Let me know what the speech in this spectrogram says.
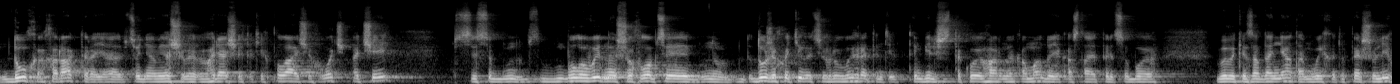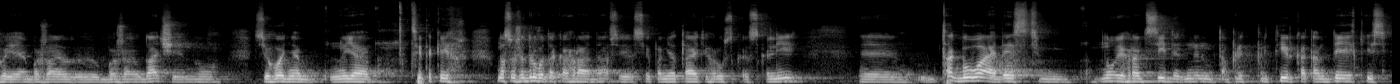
духа, характера. Я сьогодні я ще гарячих таких палаючих очей. Було видно, що хлопці ну, дуже хотіли цю гру виграти, тим- більше з такою гарною командою, яка ставить перед собою велике завдання, там виїхати в першу лігу. Я бажаю, бажаю удачі. Ну, сьогодні ну, я, це такий, у нас вже друга така гра, да? всі, всі пам'ятають гру скалі. Е, Так буває, десь нові гравці, де там притирка, там де якісь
